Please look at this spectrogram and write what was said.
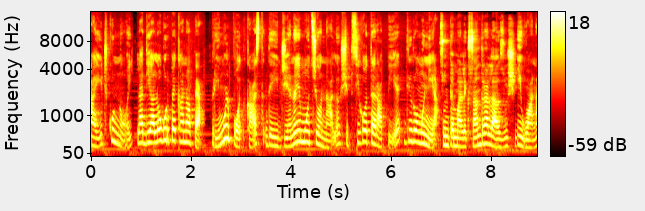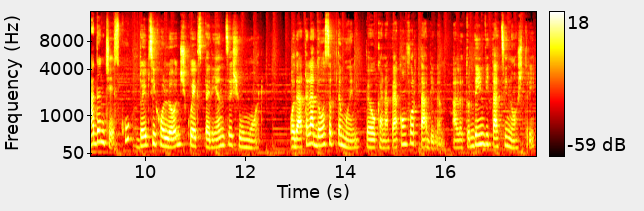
Aici cu noi, la Dialoguri pe Canapea, primul podcast de igienă emoțională și psihoterapie din România. Suntem Alexandra Lazu și Ioana Dăncescu, doi psihologi cu experiență și umor. Odată la două săptămâni, pe o canapea confortabilă, alături de invitații noștri,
